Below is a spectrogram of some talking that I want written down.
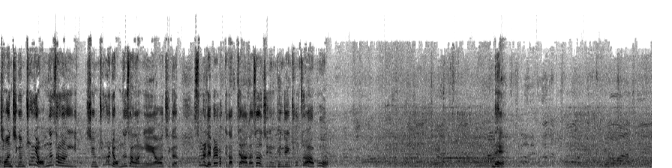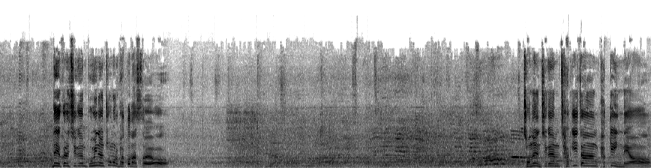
전 지금 총이 없는 상황이 지금 총알이 없는 상황이에요. 지금 24발밖에 남지 않아서 지금 굉장히 초조하고 네. 네, 그래 지금 보이는 총으로 바꿔 놨어요. 저는 지금 자기장 밖에 있네요.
